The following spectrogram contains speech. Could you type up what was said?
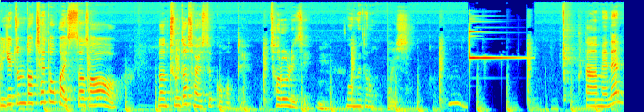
이게 좀 더 채도가 있어서 난 둘 다 잘 쓸 것 같아. 잘 어울리지? 음. 마음에 들어. 다음에는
